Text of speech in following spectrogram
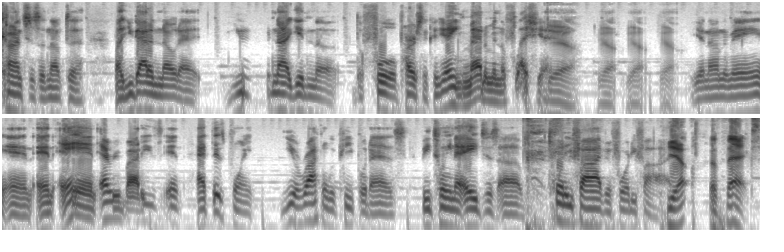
conscious enough to like you got to know that you're not getting the the full person because you ain't met them in the flesh yet yeah, yeah, yeah, yeah. you know what i mean and and and everybody's in at this point you're rocking with people that's between the ages of 25 and 45 Yep, effects.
